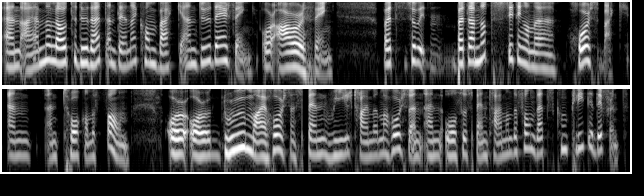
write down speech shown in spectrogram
and I am allowed to do that, and then I come back and do their thing or our thing. But so it, but I'm not sitting on a horseback and and talk on the phone, or or groom my horse and spend real time with my horse and and also spend time on the phone. That's completely different.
